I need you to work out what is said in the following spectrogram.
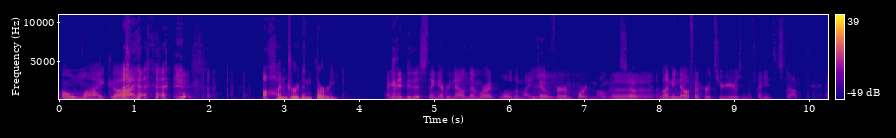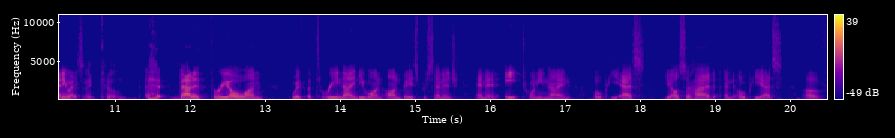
Oh my god. 130. I'm gonna do this thing every now and then where I blow the mic out for important moments. So let me know if it hurts your ears and if I need to stop. Anyways, It killed. batted 301 with a 391 on base percentage and an 829 OPS. He also had an OPS of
